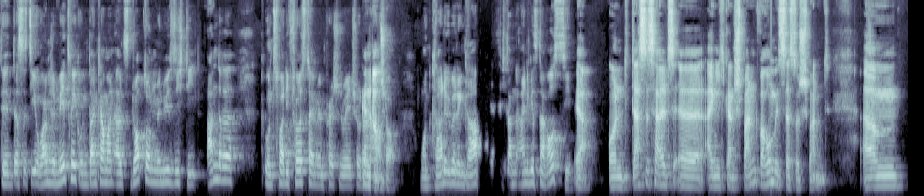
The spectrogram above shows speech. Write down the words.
das ist die orange Metrik und dann kann man als Dropdown-Menü sich die andere, und zwar die First-Time-Impression-Ratio genau. anschauen. Und gerade über den Graph lässt sich dann einiges da rausziehen. Ja, und das ist halt äh, eigentlich ganz spannend. Warum ist das so spannend? Ähm,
